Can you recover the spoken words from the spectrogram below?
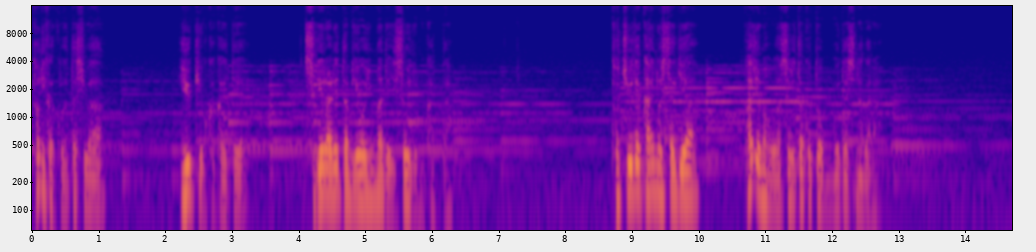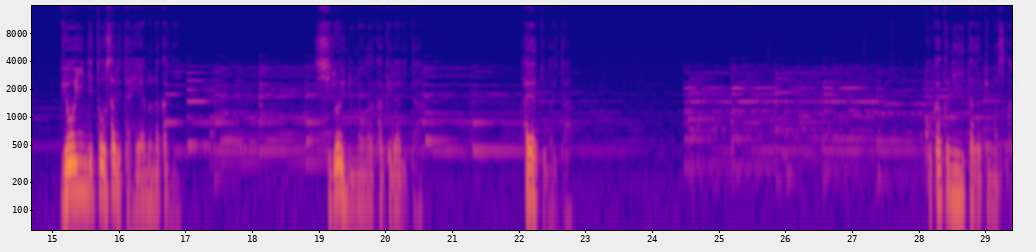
とにかく私は勇気を抱えて告げられた病院まで急いで向かった。途中で買いの下着やパジャマを忘れたことを思い出しながら病院で通された部屋の中に白い布がかけられた。隼人がいた。ご確認いただけますか？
